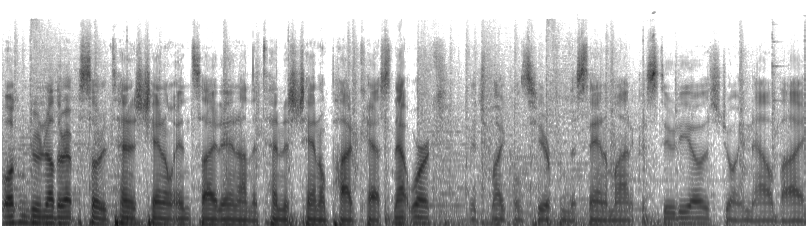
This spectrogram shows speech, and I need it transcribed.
Welcome to another episode of Tennis Channel Inside In on the Tennis Channel Podcast Network. Mitch Michaels here from the Santa Monica studios, joined now by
